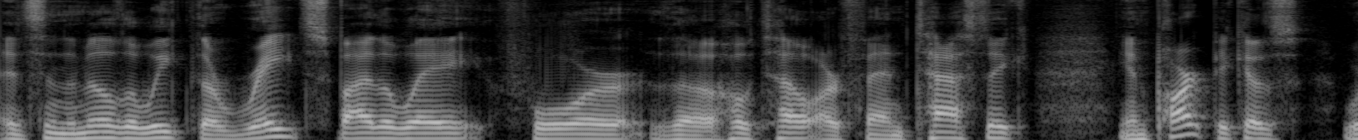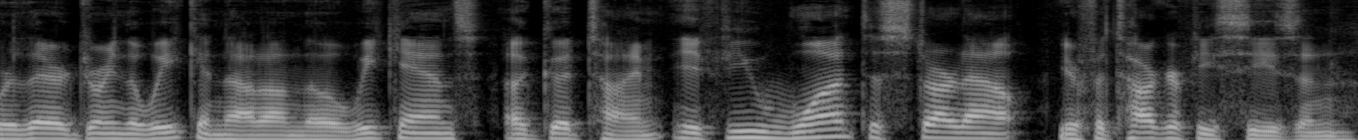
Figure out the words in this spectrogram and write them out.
It's in the middle of the week. The rates, by the way, for the hotel are fantastic, in part because we're there during the week and not on the weekends. A good time. If you want to start out your photography season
